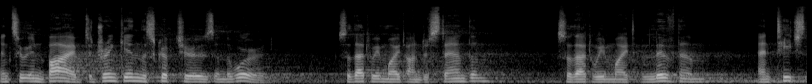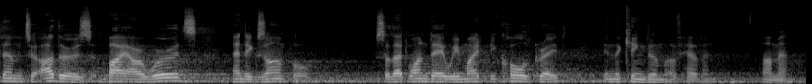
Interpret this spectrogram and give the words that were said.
and to imbibe, to drink in the scriptures and the word, so that we might understand them, so that we might live them, and teach them to others by our words and example, so that one day we might be called great in the kingdom of heaven. Amen.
